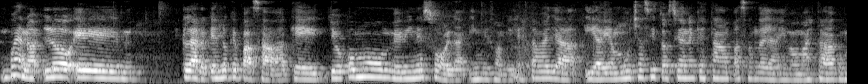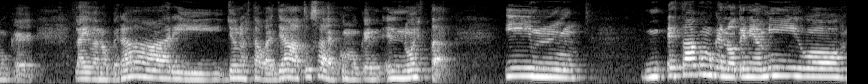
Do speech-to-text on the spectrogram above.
Bueno, lo, eh, claro, ¿qué es lo que pasaba? Que yo como me vine sola y mi familia estaba allá y había muchas situaciones que estaban pasando allá. Mi mamá estaba como que la iban a operar y yo no estaba allá, tú sabes, como que el no estar. Y mm, estaba como que no tenía amigos,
